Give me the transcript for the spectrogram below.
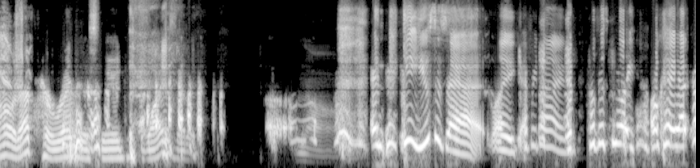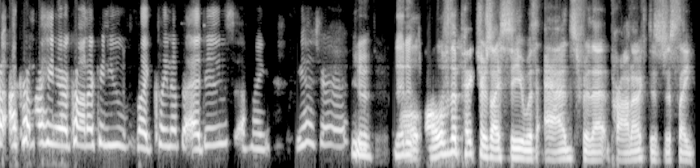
oh, that's horrendous, dude. Why is that? No. And he uses that like every time. He'll just be like, "Okay, I cut, I cut my hair, Connor. Can you like clean up the edges?" I'm like, "Yeah, sure." you know, that is, all, all of the pictures I see with ads for that product is just like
